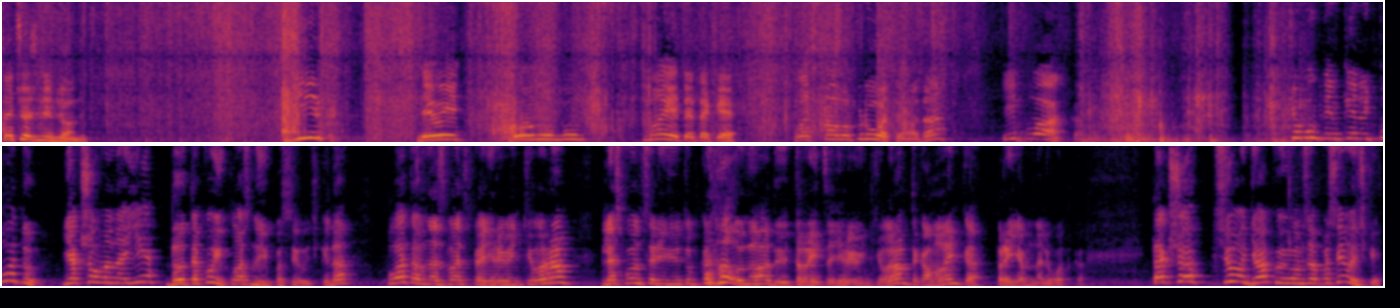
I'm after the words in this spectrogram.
Та чого ж не глянуть? Зірк. Диви. Бум-бум-бум. Маєте таке? Ласкаво просимо, да? І платка. Чому б не вкинуть плату, якщо вона є до такої класної посилочки, да? Плата в нас 25 гривень кілограм. Для спонсорів YouTube каналу нагадую 30 гривень кілограм. Така маленька, приємна льготка. Так що, все, дякую вам за посилочки.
